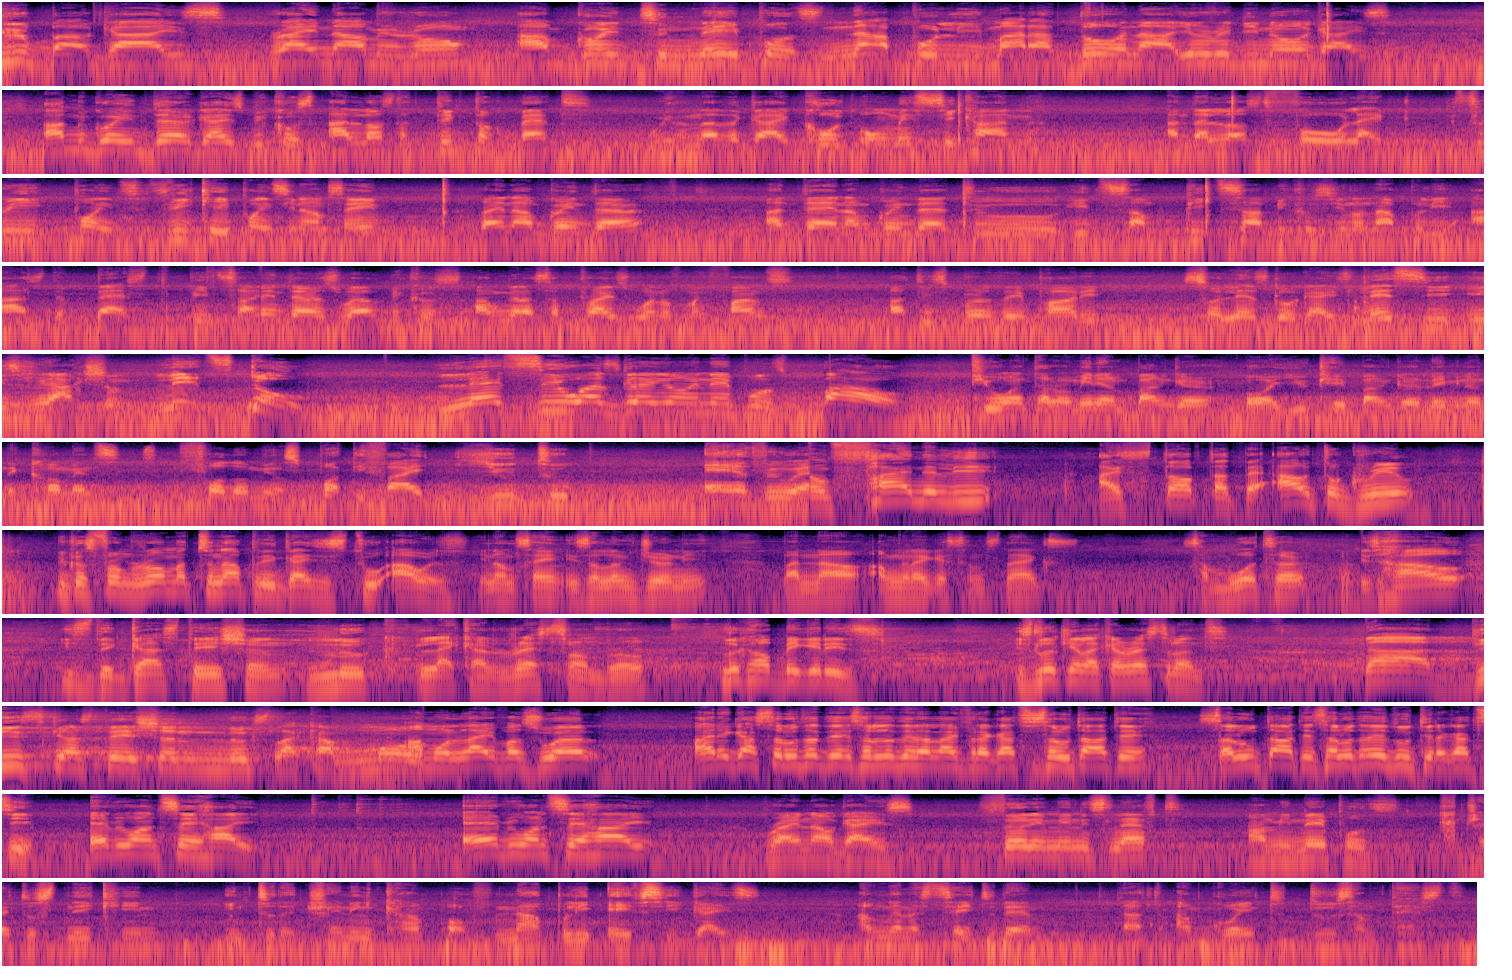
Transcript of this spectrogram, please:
Goodbye, guys. Right now I'm in Rome. I'm going to Naples, Napoli, Maradona. You already know, guys. I'm going there, guys, because I lost a TikTok bet with another guy called Omesikan. And I lost for like three points, 3K points, you know what I'm saying? Right now I'm going there. And then I'm going there to eat some pizza because, you know, Napoli has the best pizza. I'm in there as well because I'm going to surprise one of my fans at his birthday party. So let's go, guys. Let's see his reaction. Let's go. Let's see what's going on in Naples. Wow. If you want a Romanian banger or a UK banger, let me know in the comments. Follow me on Spotify, YouTube, everywhere. And finally, I stopped at the Auto Grill because from Roma to Napoli, guys, it's two hours. You know what I'm saying? It's a long journey. But now I'm gonna get some snacks, some water. Is how is the gas station look like a restaurant, bro? Look how big it is. It's looking like a restaurant. Nah, this gas station looks like a mall. I'm on live as well. Ah, raga, salutate, salutate la live, ragazzi, salutate. Salutate, salutate tutti, ragazzi. Everyone say hi. Everyone say hi. Right now, guys, 30 minutes left. I'm in Naples. Try to sneak in into the training camp of Napoli FC, guys. I'm gonna say to them that I'm going to do some tests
